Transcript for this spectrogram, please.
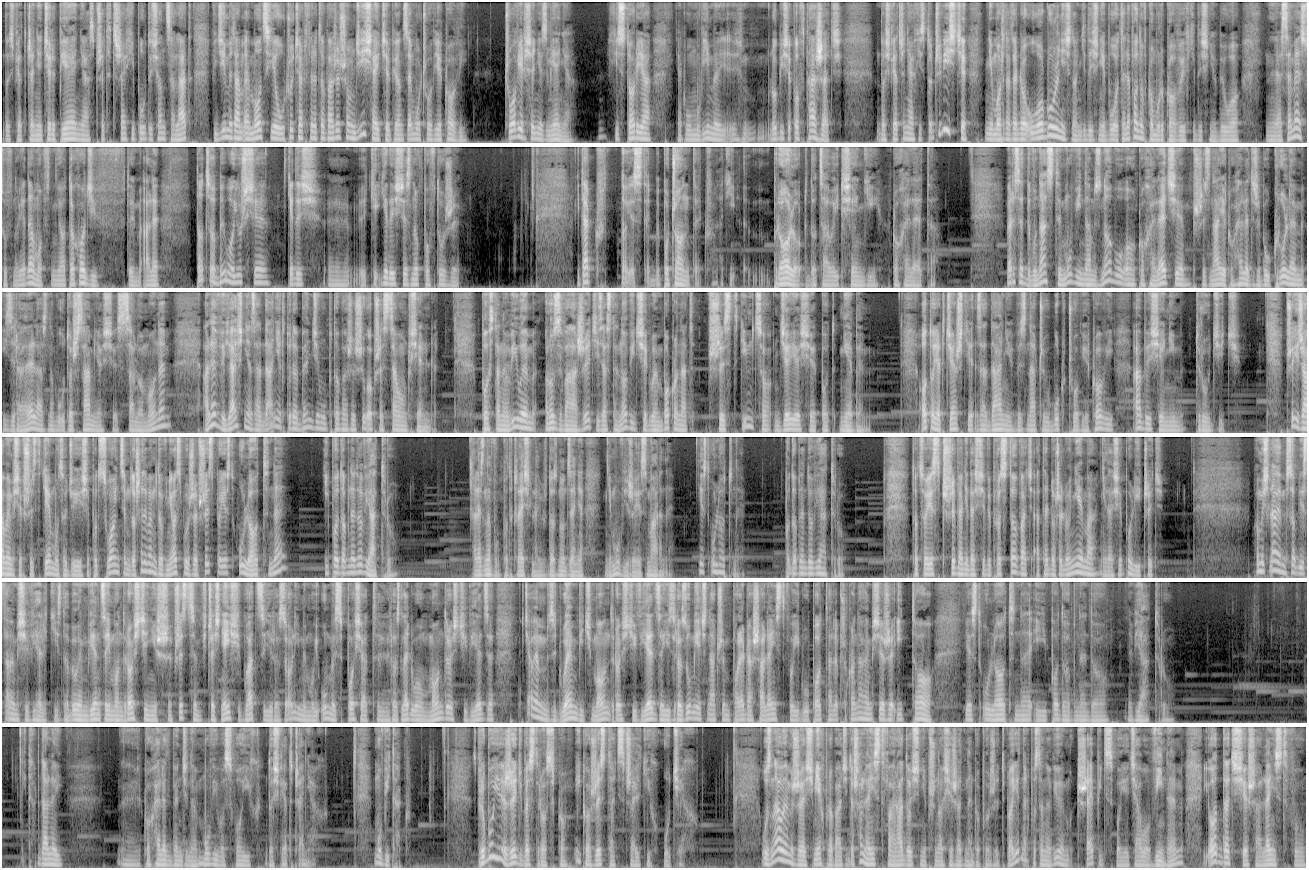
doświadczenie cierpienia sprzed trzech i pół tysiąca lat, widzimy tam emocje, uczucia, które towarzyszą dzisiaj cierpiącemu człowiekowi. Człowiek się nie zmienia. Historia, jak mówimy, lubi się powtarzać. Doświadczenia historii. Oczywiście nie można tego uogólnić. No, kiedyś nie było telefonów komórkowych, kiedyś nie było y, SMS-ów. No wiadomo, nie o to chodzi w tym, ale to, co było, już się kiedyś, y, kiedyś się znów powtórzy. I tak to jest jakby początek, taki prolog do całej księgi Kocheleta. Werset dwunasty mówi nam znowu o Kochelecie, przyznaje Kochelet, że był królem Izraela, znowu utożsamia się z Salomonem, ale wyjaśnia zadanie, które będzie mu towarzyszyło przez całą księgę. Postanowiłem rozważyć i zastanowić się głęboko nad wszystkim, co dzieje się pod niebem. Oto jak ciężkie zadanie wyznaczył Bóg człowiekowi, aby się nim trudzić. Przyjrzałem się wszystkiemu, co dzieje się pod słońcem, doszedłem do wniosku, że wszystko jest ulotne i podobne do wiatru. Ale znowu podkreślę już do znudzenia, nie mówi, że jest marne. Jest ulotne, podobne do wiatru. To, co jest krzywe, nie da się wyprostować, a tego, czego nie ma, nie da się policzyć. Pomyślałem sobie, stałem się wielki, zdobyłem więcej mądrości niż wszyscy wcześniejsi władcy Jerozolimy. Mój umysł posiadł rozległą mądrość i wiedzę. Chciałem zgłębić mądrość i wiedzę i zrozumieć, na czym polega szaleństwo i głupota, ale przekonałem się, że i to jest ulotne i podobne do wiatru. I tak dalej e, Kohelet będzie nam mówił o swoich doświadczeniach. Mówi tak. Spróbuję żyć beztrosko i korzystać z wszelkich uciech. Uznałem, że śmiech prowadzi do szaleństwa, radość nie przynosi żadnego pożytku, a jednak postanowiłem trzepić swoje ciało winem i oddać się szaleństwu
